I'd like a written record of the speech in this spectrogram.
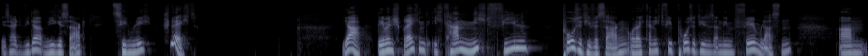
ist halt wieder, wie gesagt, ziemlich schlecht. Ja, dementsprechend, ich kann nicht viel Positives sagen oder ich kann nicht viel Positives an dem Film lassen. Ähm,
